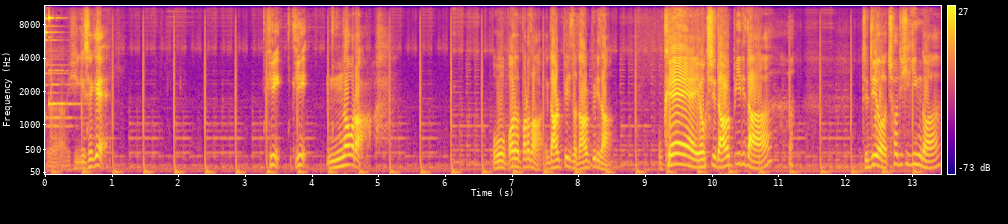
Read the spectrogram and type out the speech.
자 희귀 세개 귀, 귀, 나오라. 오, 빠르다, 빠르다. 나올 삘이다, 나올 삘이다. 오케이, 역시 나올 삘이다. 드디어 첫 희귀인가?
